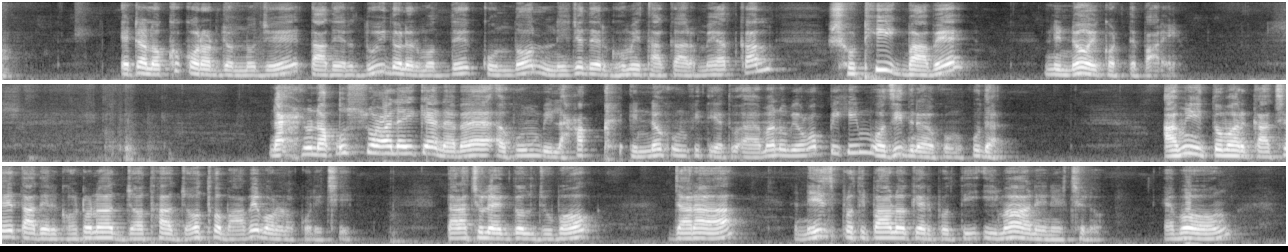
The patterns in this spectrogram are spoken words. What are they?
এটা লক্ষ্য করার জন্য যে তাদের দুই দলের মধ্যে কোন দল নিজেদের ঘুমে থাকার মেয়াদকাল সঠিকভাবে নির্ণয় করতে পারে نحن نقص عليك نباءهم بالحق إنهم فتية آمنوا بربهم وزدناهم هدى আমি তোমার কাছে তাদের ঘটনা যথাযথভাবে বর্ণনা করেছি। তারা ছিল একদল যুবক যারা নিজ প্রতিপালকের প্রতি ইমান এনেছিল এবং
